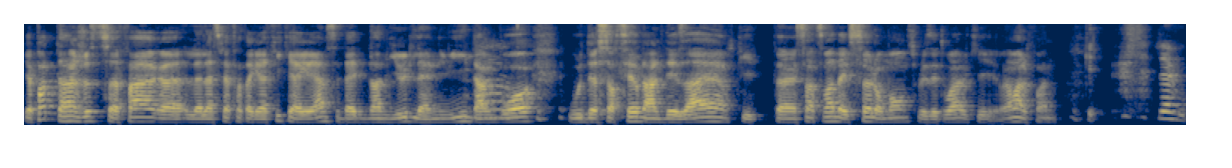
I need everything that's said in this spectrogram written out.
il n'y a pas de temps juste de se faire euh, l'aspect photographique qui est agréable, c'est d'être dans le lieu de la nuit, dans Ah. le bois, ou de sortir dans le désert, puis t'as un sentiment d'être seul au monde sous les étoiles qui est vraiment le fun. J'avoue.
